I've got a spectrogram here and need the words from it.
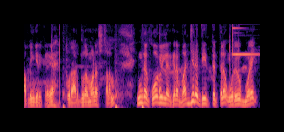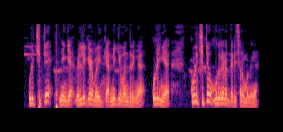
அப்படிங்கிற ஒரு அற்புதமான ஸ்தலம். இந்த கோவிலில் இருக்கிற வஜ்ர தீர்த்தத்தில் ஒரு முறை குளிச்சுட்டு நீங்கள் வெள்ளிக்கிழமைக்கு அன்னைக்கு வந்துருங்க குளிங்க. குளிச்சுட்டு முருகனை தரிசனம் பண்ணுங்கள்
